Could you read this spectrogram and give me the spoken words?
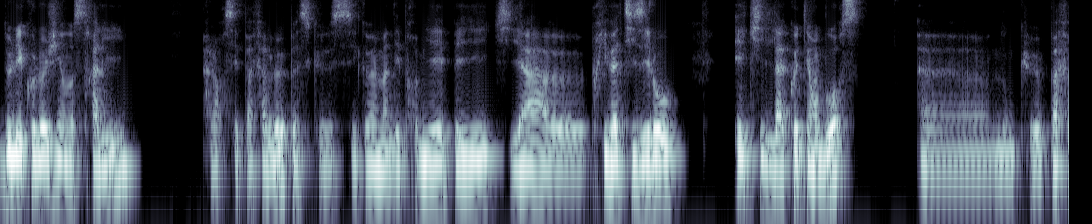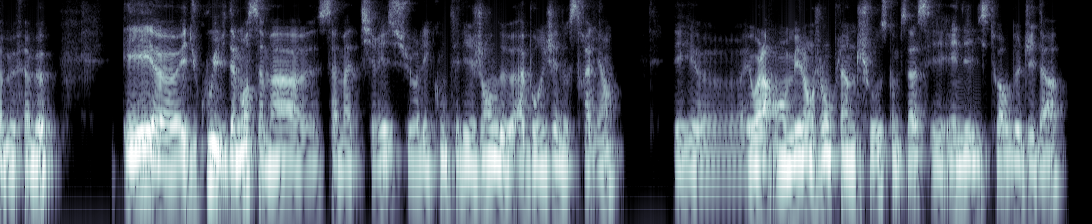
de l'écologie en Australie. Alors, c'est pas fameux parce que c'est quand même un des premiers pays qui a euh, privatisé l'eau et qui l'a coté en bourse. Euh, donc, euh, pas fameux, fameux. Et, du coup, évidemment, ça m'a ça m'a tiré sur les contes et légendes aborigènes australiens. Et, et voilà, en mélangeant plein de choses comme ça, c'est est née l'histoire de Jeddah,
